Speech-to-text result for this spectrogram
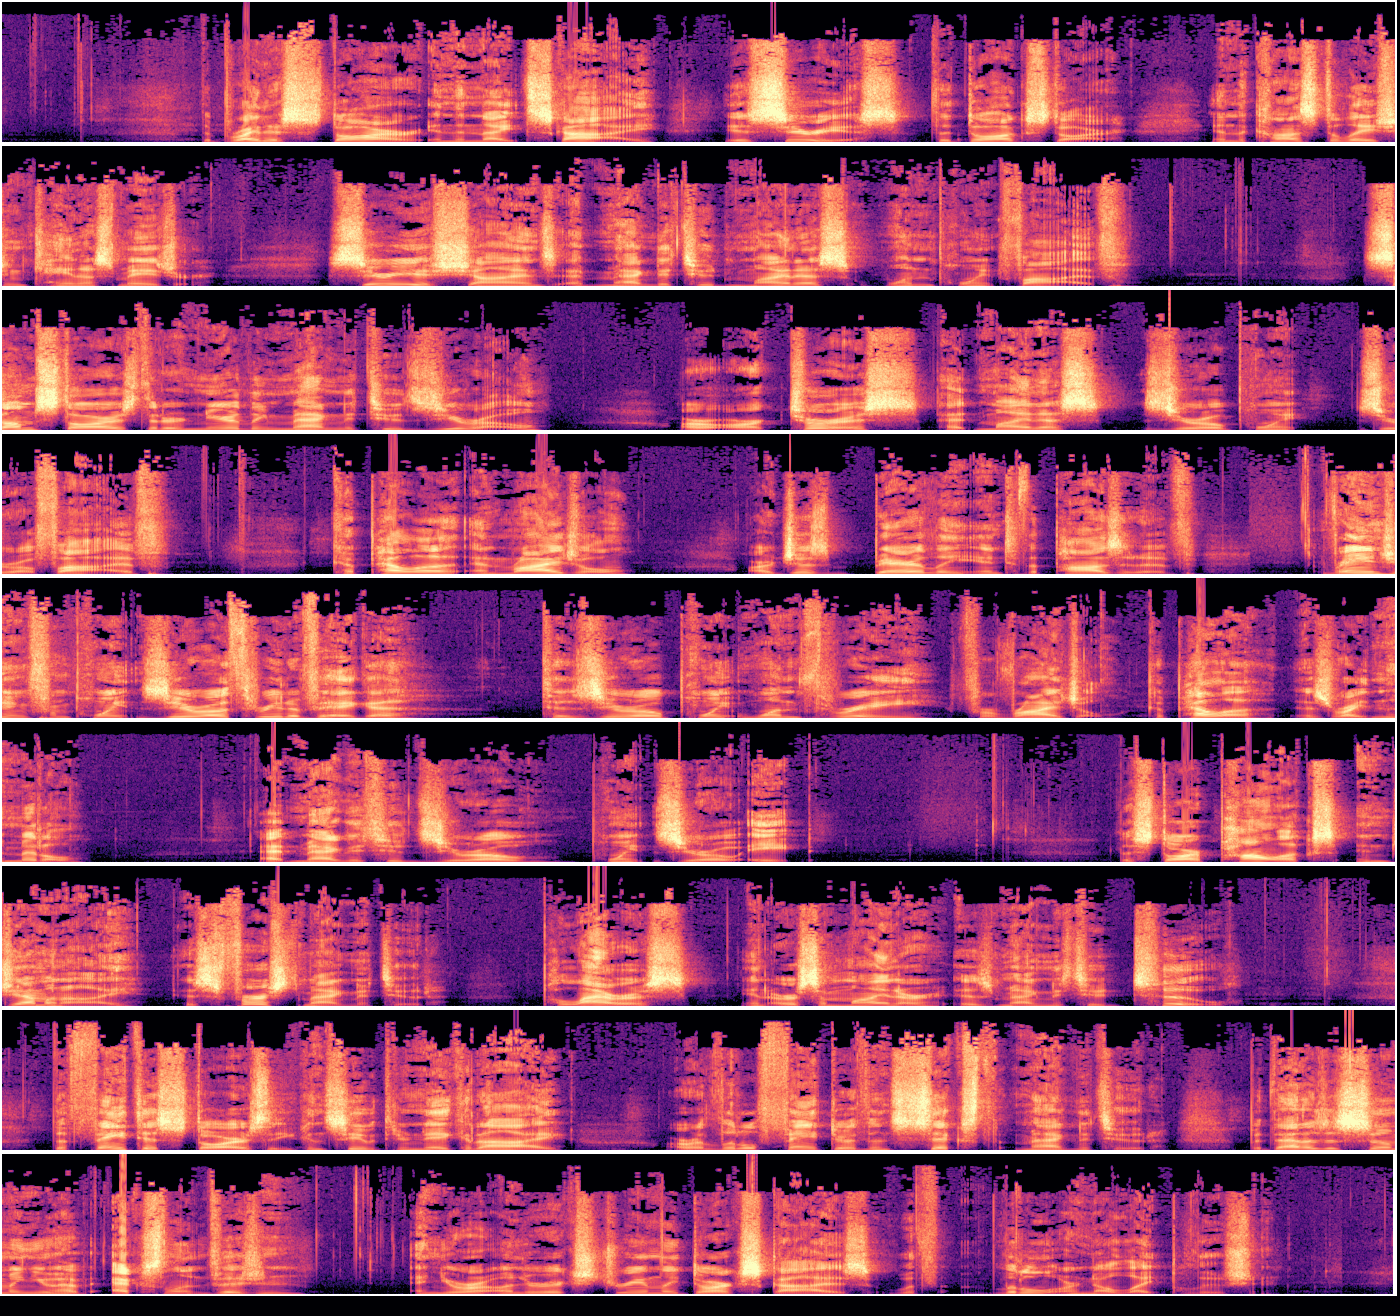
The brightest star in the night sky is Sirius, the dog star, in the constellation Canis Major. Sirius shines at magnitude minus 1.5. Some stars that are nearly magnitude zero are Arcturus at minus 0.05. Capella and Rigel are just barely into the positive, ranging from 0.03 to Vega to 0.13 for Rigel. Capella is right in the middle at magnitude 0.08. The star Pollux in Gemini is first magnitude. Polaris in Ursa Minor is magnitude 2. The faintest stars that you can see with your naked eye are a little fainter than sixth magnitude, but that is assuming you have excellent vision and you are under extremely dark skies with little or no light pollution.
